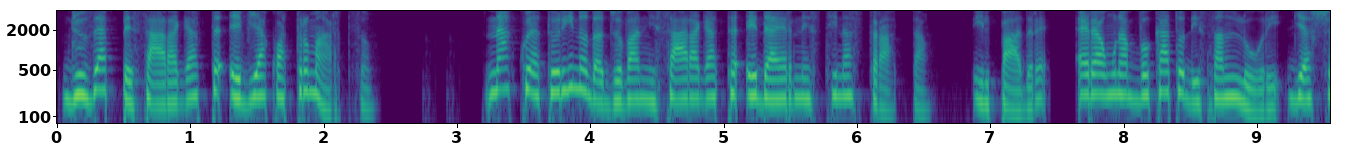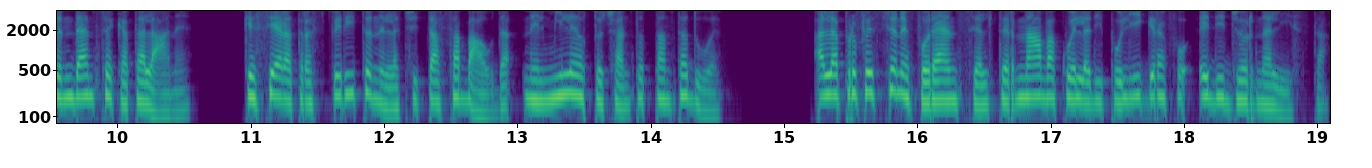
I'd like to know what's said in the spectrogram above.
Giuseppe Saragat e via 4 marzo. Nacque a Torino da Giovanni Saragat e da Ernestina Stratta. Il padre era un avvocato di San Luri di ascendenze catalane, che si era trasferito nella città sabauda nel 1882. Alla professione forense alternava quella di poligrafo e di giornalista,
